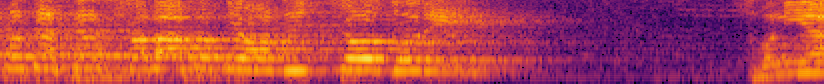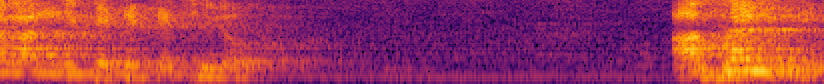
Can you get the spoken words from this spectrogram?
প্রদেশের সভাপতি অধীর চৌধুরী সোনিয়া গান্ধীকে ডেকেছিল। আসেননি।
